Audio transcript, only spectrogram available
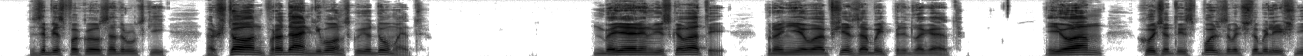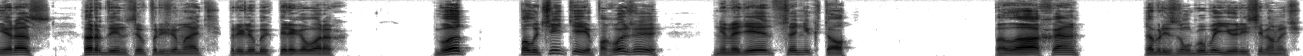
— забеспокоился Друцкий. — Что он про дань Ливонскую думает? — Боярин висковатый, про нее вообще забыть предлагают. Иоанн хочет использовать, чтобы лишний раз ордынцев прижимать при любых переговорах. Вот, получить ее, похоже, не надеется никто. — Плохо, — облизнул губы Юрий Семенович.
